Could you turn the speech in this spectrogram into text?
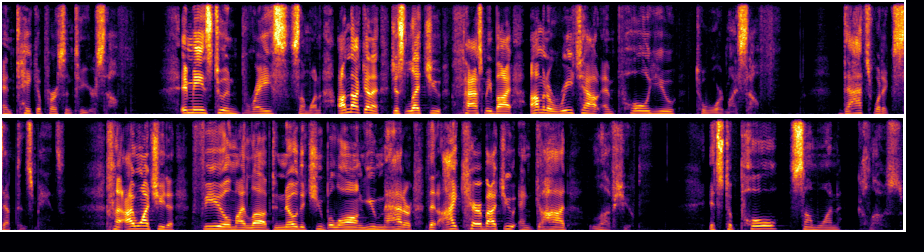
and take a person to yourself. It means to embrace someone. I'm not going to just let you pass me by. I'm going to reach out and pull you toward myself. That's what acceptance means. I want you to feel my love, to know that you belong, you matter, that I care about you, and God loves you. It's to pull someone close.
